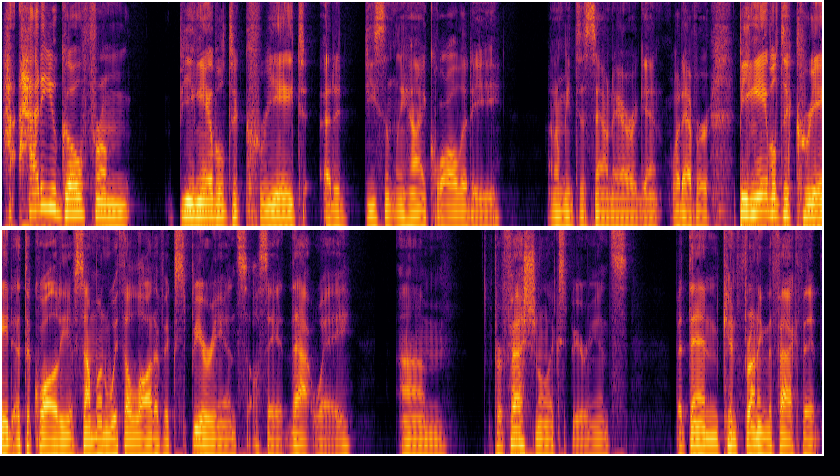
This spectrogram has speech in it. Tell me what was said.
how do you go from being able to create at a decently high quality I don't mean to sound arrogant, whatever. Being able to create at the quality of someone with a lot of experience, I'll say it that way, um, professional experience, but then confronting the fact that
